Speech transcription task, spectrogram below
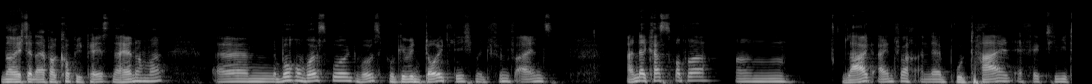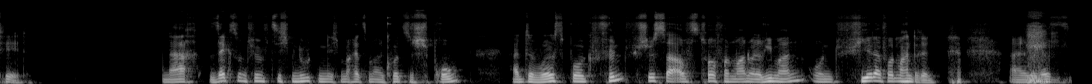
mache ich dann einfach Copy-Paste nachher nochmal. Ähm, Bochum-Wolfsburg. Wolfsburg gewinnt deutlich mit 5-1 an der Kastropper. Ähm, lag einfach an der brutalen Effektivität. Nach 56 Minuten, ich mache jetzt mal einen kurzen Sprung, hatte Wolfsburg fünf Schüsse aufs Tor von Manuel Riemann und vier davon waren drin. Also das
